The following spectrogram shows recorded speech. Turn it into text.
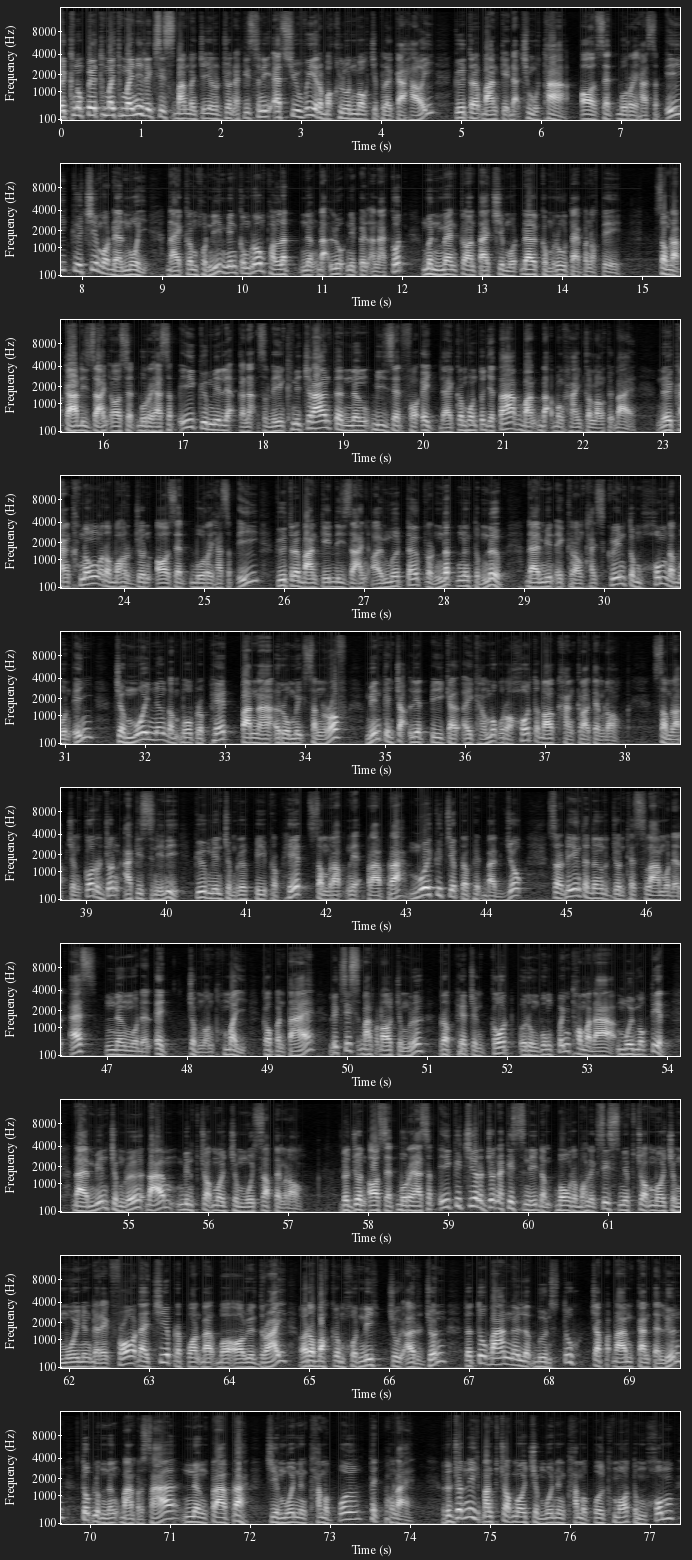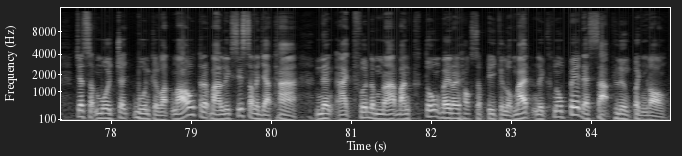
នៅក្នុងពេលថ្មីថ្មីនេះ Lexus បានបញ្ចេញរថយន្តអគ្គិសនី SUV របស់ខ្លួនមកជាផ្លូវការហើយគឺត្រូវបានគេដាក់ឈ្មោះថា OZ450e គឺជា model មួយដែលក្រុមហ៊ុននេះមានគម្រោងផលិតនិងដាក់លក់នាពេលអនាគតមិនមែនគ្រាន់តែជា model គំរូតែប៉ុណ្ណោះទេ សម្រាប់ការ design OZ450e គឺមានលក្ខណៈស្រដៀងគ្នាច្រើនទៅនឹង BZ4X ដែលក្រុមហ៊ុន Toyota បានដាក់បង្ហាញកន្លងទៅដែរនៅខាងក្នុងរបស់រថយន្ត OZ 450e គឺត្រូវបានគេ design ឲ្យមើលទៅប្រណិតនិងទំនើបដែលមានអេក្រង់ touch screen ទំហំ14អ៊ីងជាមួយនឹងដំបូលប្រភេទ Panoramic Sunroof មានកញ្ចក់លាតពីកៅអីខាងមុខរហូតទៅដល់ខាងក្រោយតែម្ដង សម្រាប់ចង្កូតរថយន្តអគ្គិសនីនេះគឺមានជម្រើសពីរប្រភេទសម្រាប់អ្នកប្រើប្រាស់មួយគឺជាប្រភេទបែបយកស្រដៀងទៅនឹងរថយន្ត Tesla Model S និង Model X ចំនួនថ្មីក៏ប៉ុន្តែ Lexus បានផ្ដល់ជំរឿសប្រភេទចង្កូតរង្វង់ពេញធម្មតាមួយមុខទៀតដែលមានជំរឿសដើមមានភ្ជាប់មកជាមួយស្រាប់តែម្ដង រថយន្ត Orset 450e គឺជារថយន្តអគ្គិសនីដំបូងរបស់ Lexus មានភ្ជាប់មកជាមួយនឹង Direct 4ដែលជាប្រព័ន្ធបើកបរ All Wheel Drive របស់ក្រុមហ៊ុននេះជួយឲ្យរថយន្តទទួលបាននូវល្បឿនស្ទុះចាប់ផ្ដើមកាន់តែលឿនទប់លំនឹងបានប្រសើរនិងប្រើប្រាស់ជាមួយនឹងធម្មពលតិចផងដែរ។រថយន្តនេះបានភ្ជាប់មកជាមួយនឹងធម្មពលថ្មទំហំ71.4គីឡូវ៉ាត់ម៉ោងត្រូវបាន Lexus សន្យាថានឹងអាចធ្វើដំណើរបានខ្ទង់362គីឡូម៉ែត្រនៅក្នុងពេលដែលសាកភ្លើងពេញម្ដង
